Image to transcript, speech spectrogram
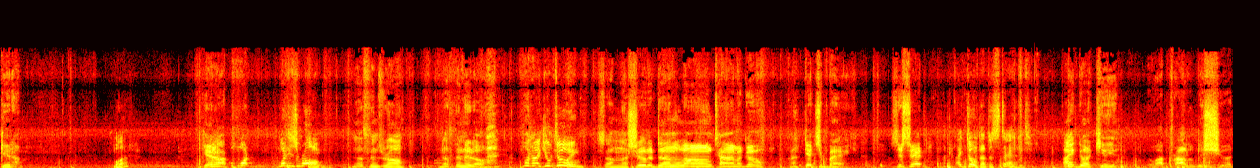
Get up. What? Get up. What? What is wrong? Nothing's wrong. Nothing at all. What are you doing? Something I should have done a long time ago. Get your bag. Is this it? I don't understand. I ain't gonna kill you, though I probably should.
